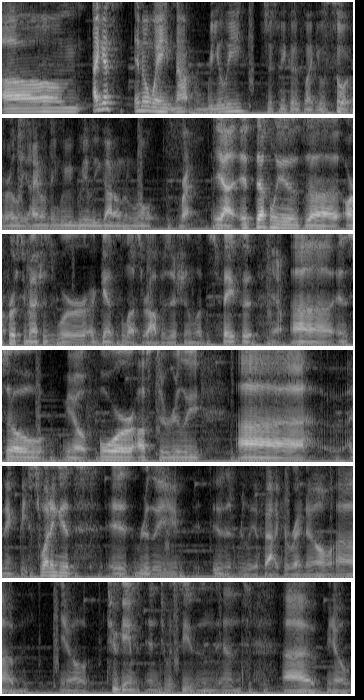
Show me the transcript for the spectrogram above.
um, I guess in a way, not really, just because like it was so early. I don't think we really got on the roll. Right. Yeah, it definitely is. Uh, our first two matches were against lesser opposition. Let's face it. Yeah. Uh, and so, you know, for us to really, uh, I think, be sweating it, it really isn't really a factor right now. Um, you know, two games into a season, and uh, you know,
